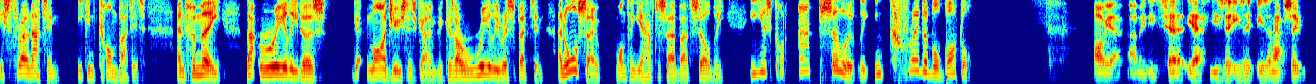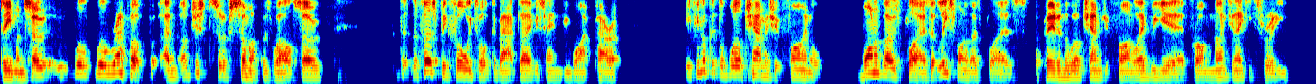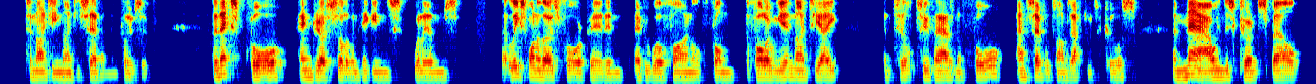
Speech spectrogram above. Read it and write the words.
is thrown at him, he can combat it. And for me, that really does get my juices going because I really respect him. And also, one thing you have to say about Selby, he has got absolutely incredible bottle. Oh yeah, I mean he's uh, yeah he's a, he's a, he's an absolute demon. So we'll we'll wrap up and I'll just sort of sum up as well. So the, the first big four we talked about, Davis, Hendry, White, Parrott. If you look at the World Championship final, one of those players, at least one of those players, appeared in the World Championship final every year from 1983 to 1997, inclusive. The next four, Hendry O'Sullivan, Higgins, Williams, at least one of those four appeared in every World Final from the following year, 98, until 2004, and several times afterwards, of course. And now, in this current spell,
